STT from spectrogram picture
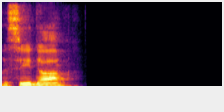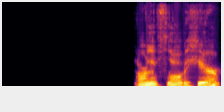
Let's see the order flow over here.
